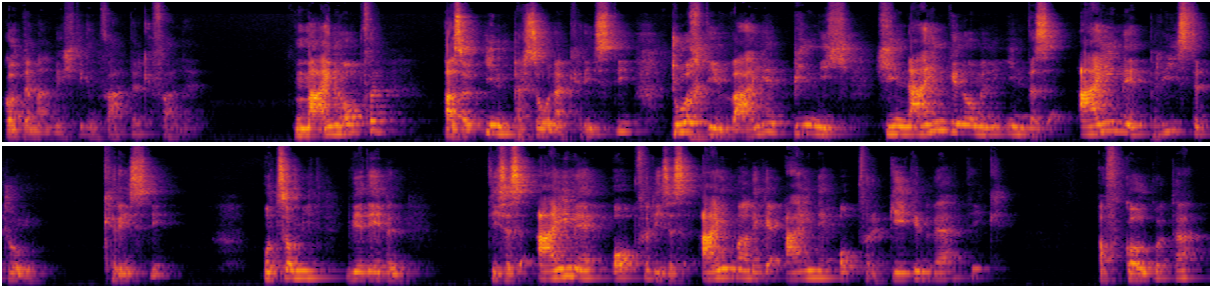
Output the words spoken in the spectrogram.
Gott dem allmächtigen Vater gefalle. Mein Opfer, also in persona Christi, durch die Weihe bin ich hineingenommen in das eine Priestertum Christi und somit wird eben dieses eine Opfer, dieses einmalige eine Opfer gegenwärtig auf Golgotha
